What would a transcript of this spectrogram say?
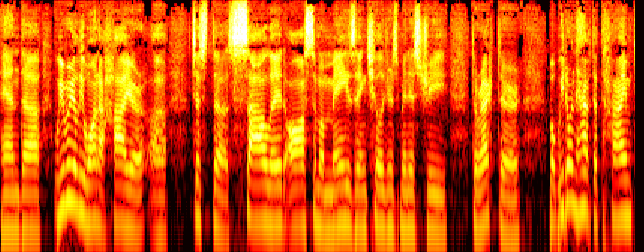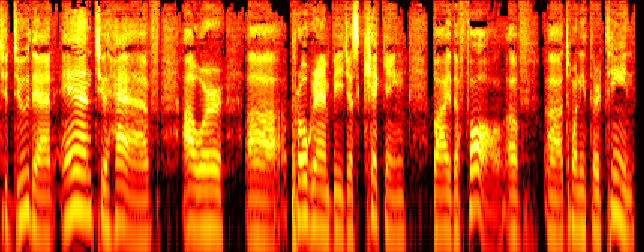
And uh, we really want to hire uh, just a solid, awesome, amazing children's ministry director. But we don't have the time to do that and to have our uh, program be just kicking by the fall of uh, 2013.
